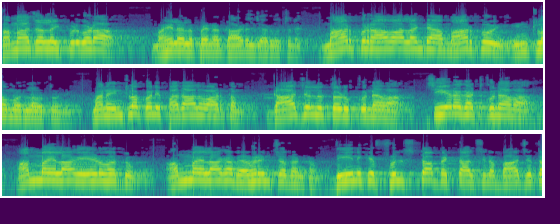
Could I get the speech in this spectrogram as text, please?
సమాజంలో ఇప్పుడు కూడా మహిళలపైన దాడులు జరుగుతున్నాయి. మార్పు రావాలంటే ఆ మార్పు ఇంట్లో మొదలవుతుంది. మన ఇంట్లో కొన్ని పదాలు వాడతాం. గాజులు తొడుక్కున్నావా చీర కట్టుకున్నావా అమ్మాయిలాగా ఏడవద్దు. అమ్మాయిలాగా వ్యవహరించదంటాం. దీనికి ఫుల్ స్టాప్ పెట్టాల్సిన బాధ్యత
